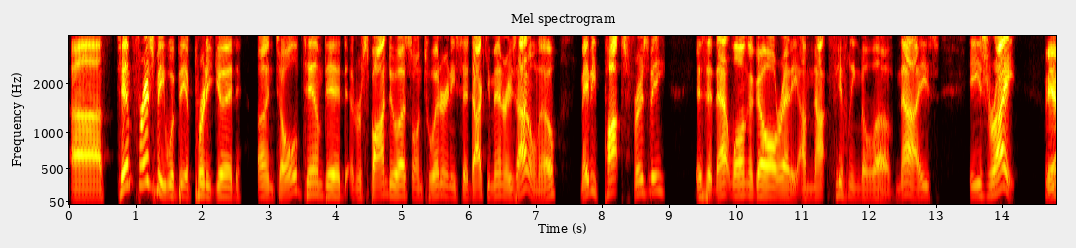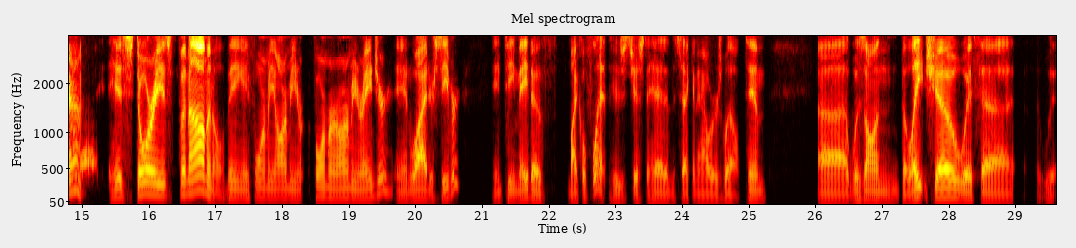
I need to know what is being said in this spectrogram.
Uh, Tim Frisbie would be a pretty good untold. Tim did respond to us on Twitter and he said, documentaries, I don't know. Maybe Pops Frisbie. Is it that long ago already? I'm not feeling the love. Nah, he's he's right. Yeah. His story is phenomenal, being a former army former Army Ranger and wide receiver and teammate of Michael Flint, who's just ahead in the second hour as well. Tim uh, was on the Late Show with. Uh, with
